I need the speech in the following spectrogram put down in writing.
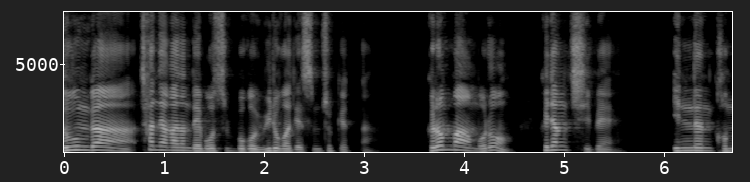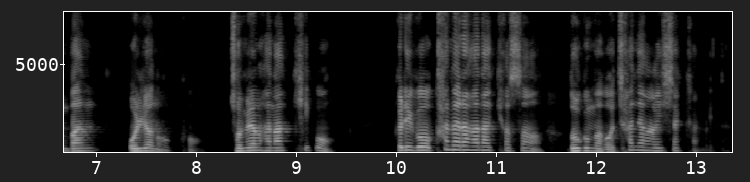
누군가 찬양하는 내 모습을 보고 위로가 됐으면 좋겠다. 그런 마음으로 그냥 집에 있는 건반 올려놓고 조명 하나 켜고 그리고 카메라 하나 켜서 녹음하고 찬양하기 시작합니다.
